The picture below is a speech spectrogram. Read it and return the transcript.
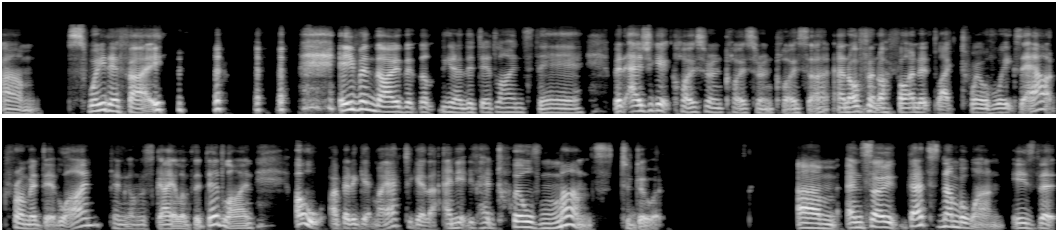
um, sweet FA? even though that the you know the deadline's there but as you get closer and closer and closer and often i find it like 12 weeks out from a deadline depending on the scale of the deadline oh i better get my act together and yet you've had 12 months to do it um, and so that's number one is that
